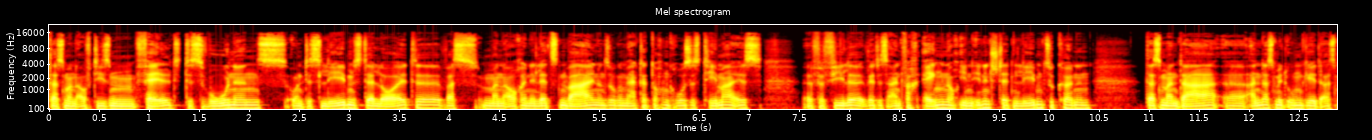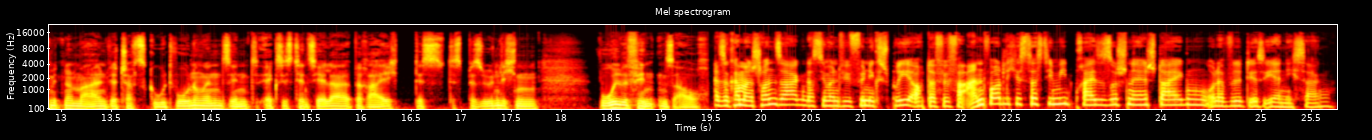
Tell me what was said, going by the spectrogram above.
dass man auf diesem Feld des Wohnens und des Lebens der Leute, was man auch in den letzten Wahlen und so gemerkt hat, doch ein großes Thema ist. Äh, für viele wird es einfach eng, noch in Innenstädten leben zu können dass man da äh, anders mit umgeht als mit normalen Wirtschaftsgut. Wohnungen sind existenzieller Bereich des, des persönlichen Wohlbefindens auch. Also kann man schon sagen, dass jemand wie Phoenix Spree auch dafür verantwortlich ist, dass die Mietpreise so schnell steigen? Oder würdet ihr es eher nicht sagen?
